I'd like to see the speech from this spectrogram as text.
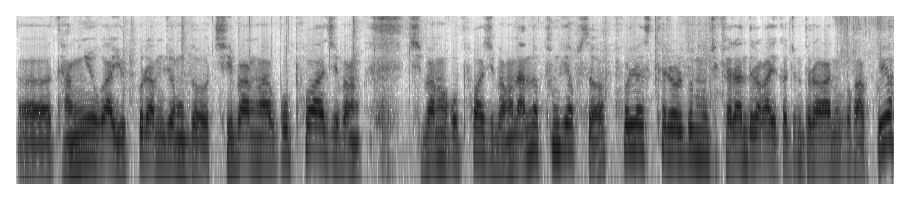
어, 당류가 6g 정도, 지방하고 포화지방, 지방하고 포화지방은 안 높은 게 없어. 콜레스테롤도 뭐 계란 들어가니까 좀 들어가는 것 같고요.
